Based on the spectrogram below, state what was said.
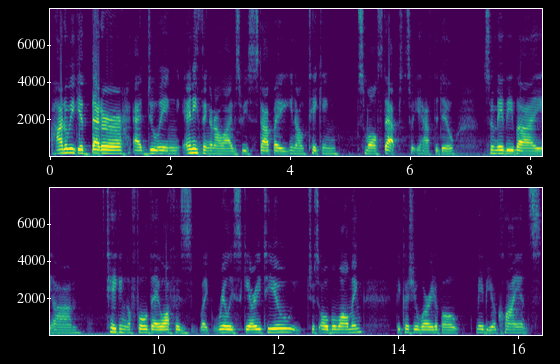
How do we get better at doing anything in our lives? We start by, you know, taking small steps. That's what you have to do. So maybe by um, taking a full day off is like really scary to you, just overwhelming because you're worried about maybe your clients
